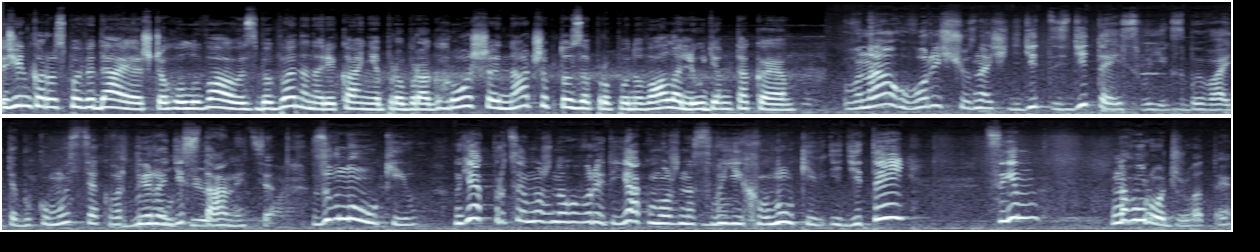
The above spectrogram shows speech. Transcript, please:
Жінка розповідає, що голова ОСББ на нарікання про брак грошей, начебто, запропонувала людям таке. Вона говорить, що значить діт- з дітей своїх збивайте, бо комусь ця квартира Внуків. дістанеться. З внуків. Ну як про це можна говорити? Як можна своїх внуків і дітей цим нагороджувати?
